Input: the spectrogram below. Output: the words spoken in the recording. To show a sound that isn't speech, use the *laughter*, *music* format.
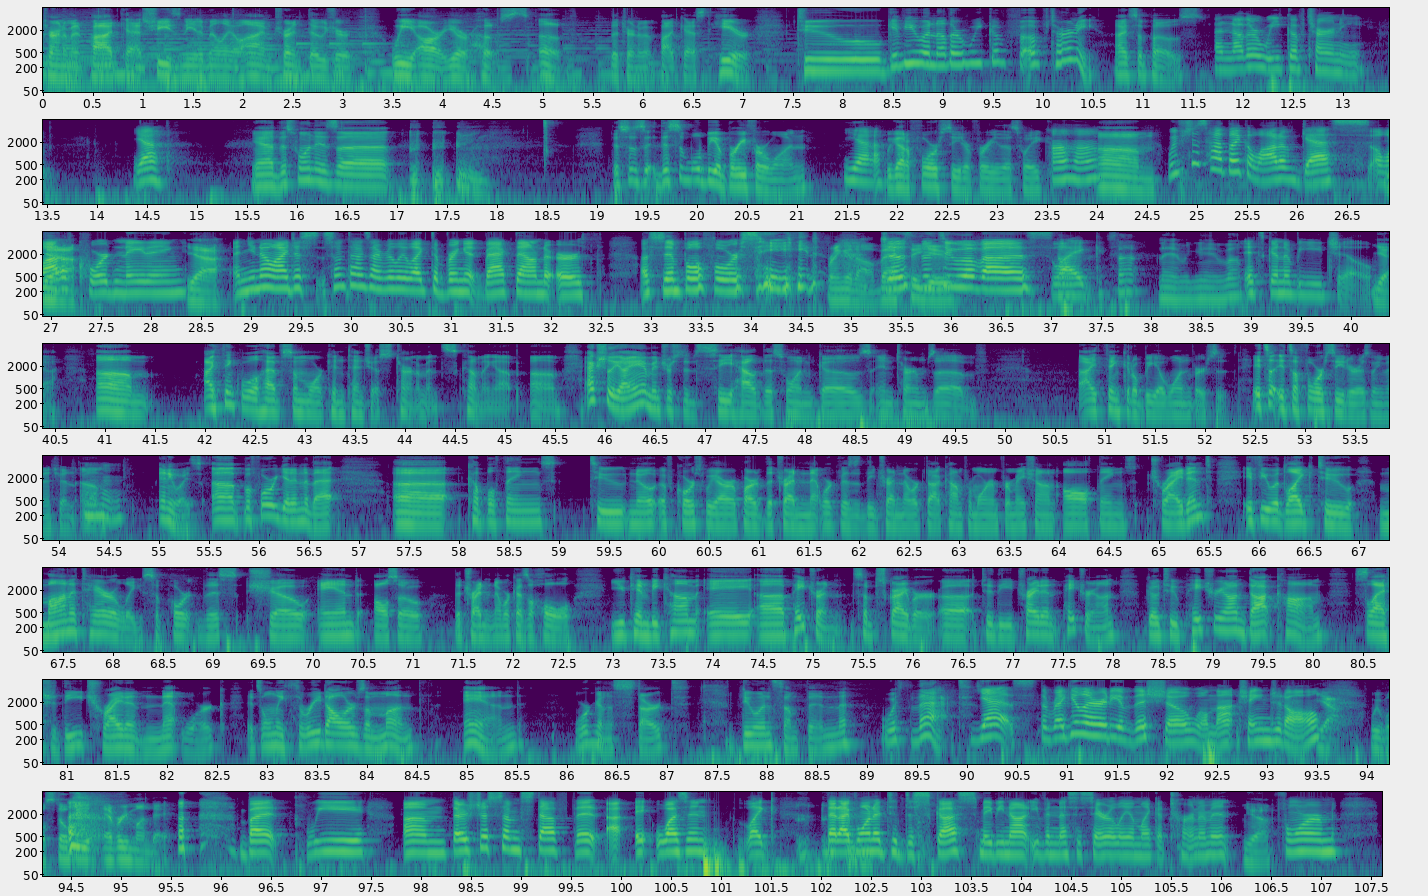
Tournament Podcast. She's Nia Milio. I'm Trent Dozier. We are your hosts of the Tournament Podcast here to give you another week of, of tourney, I suppose. Another week of tourney. Yeah. Yeah, this one is uh *clears throat* this is this will be a briefer one. Yeah. We got a four seater for you this week. Uh huh. Um We've just had like a lot of guests, a lot Yeah. of coordinating. yeah. And you know, I just sometimes I really like to bring it back down to earth. A simple *laughs* four seed. Bring it all *laughs* back just to the you. two of us. Like, Stop, never give up. it's gonna be chill. Yeah. Um I think we'll have some more contentious tournaments coming up. Um actually I am interested to see how this one goes in terms of I think it'll be a one versus it's a it's a four seater as we mentioned. Um anyways, uh before we get into that, a couple things to note. Of course, we are a part of the Trident Network. Visit the thetridentnetwork.com for more information on all things Trident. If you would like to monetarily support this show and also the Trident Network as a whole, you can become a uh, patron subscriber uh, to the Trident Patreon. Go to patreon.com slash the Trident Network. It's only $3 a month, and we're to start doing something with that. Yes, the regularity of this show will not change at all. Yeah. We will still be *laughs* every Monday. *laughs* but we um there's just some stuff that uh, it wasn't like that I've wanted to discuss maybe not even necessarily in like a tournament Yeah. form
